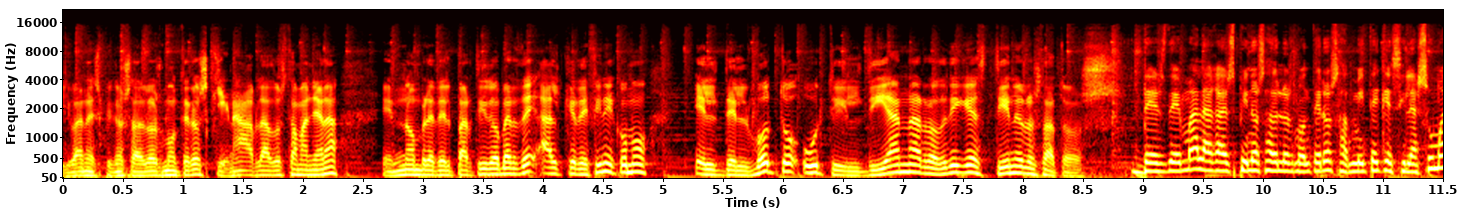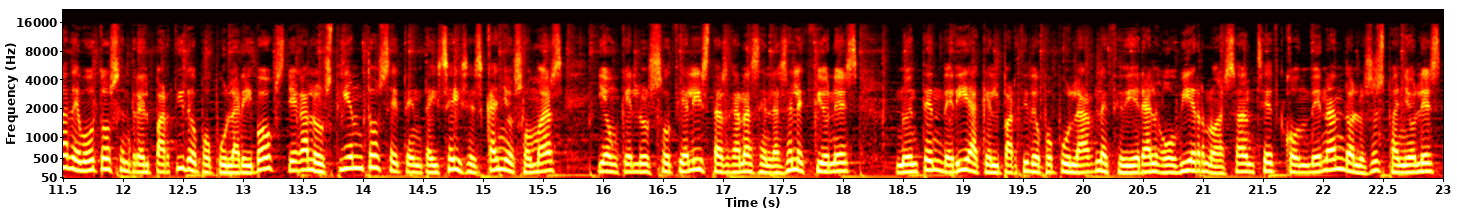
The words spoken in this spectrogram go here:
Iván Espinosa de los Monteros, quien ha hablado esta mañana en nombre del Partido Verde, al que define como el del voto útil. Diana Rodríguez tiene los datos. Desde Málaga, Espinosa de los Monteros admite que si la suma de votos entre el Partido Popular y Vox llega a los 176 escaños o más, y aunque los socialistas ganasen las elecciones, no entendería que el Partido Popular le cediera el gobierno a Sánchez, condenando a los españoles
